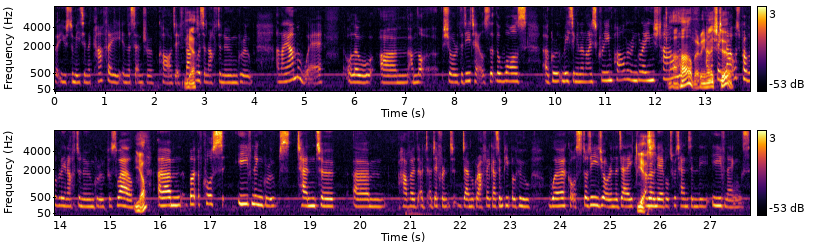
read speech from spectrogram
that used to meet in a cafe in the centre of Cardiff, that Yes. was an afternoon group. And I am aware, although um, I'm not sure of the details, that there was a group meeting in an ice cream parlour in Grangetown. Aha, very and nice I think too. that was probably an afternoon group as well. Yeah. Um, but of course, evening groups tend to um, have a, a, a different demographic, as in people who work or study during the day Yes. are only able to attend in the evenings.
